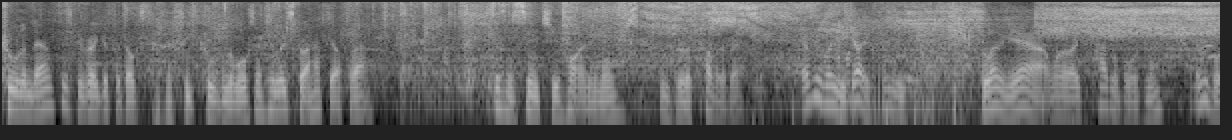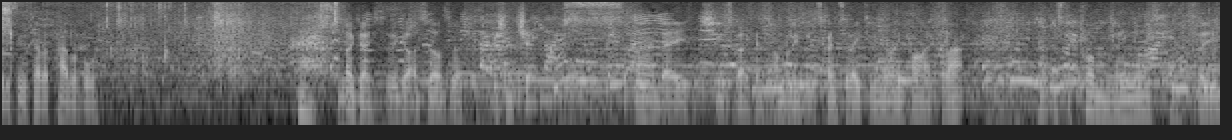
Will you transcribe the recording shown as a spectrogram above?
Cool them down. Seems to be very good for dogs to have their feet cooled in the water. He looks quite happy after that. Doesn't seem too hot anymore. Seems to have recovered a bit. Everywhere you go, somebody's blown out on one of those paddle boards now. Everybody seems to have a paddle board. okay, so we got ourselves a fish and chips and a cheeseburger. Unbelievably expensive, 18.95 for that. That is the problem with England. Food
